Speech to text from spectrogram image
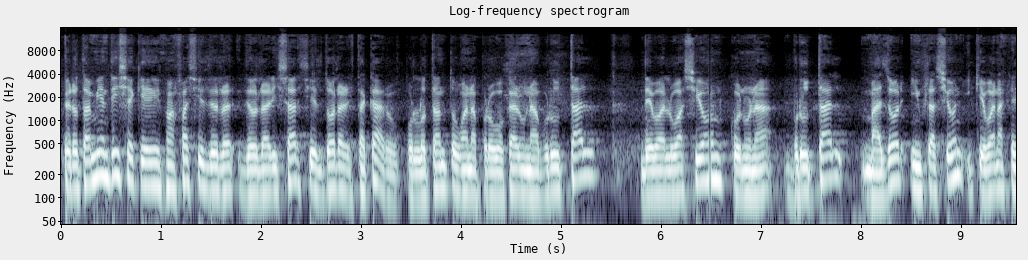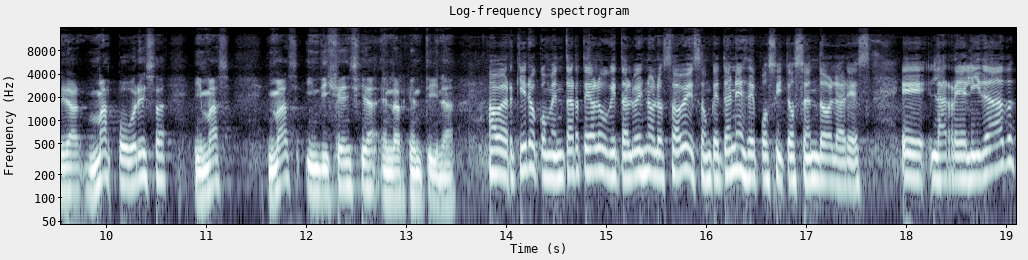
Pero también dice que es más fácil dola- dolarizar si el dólar está caro, por lo tanto van a provocar una brutal devaluación con una brutal mayor inflación y que van a generar más pobreza y más, más indigencia en la Argentina. A ver, quiero comentarte algo que tal vez no lo sabes, aunque tenés depósitos en dólares. Eh, la realidad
